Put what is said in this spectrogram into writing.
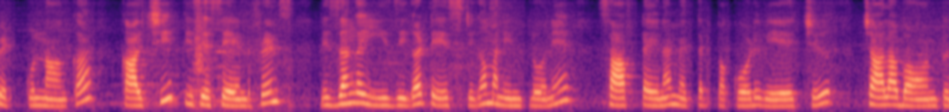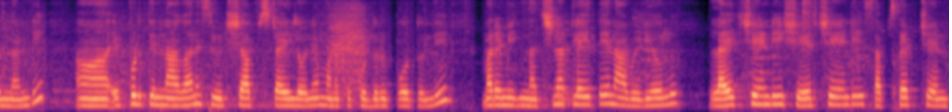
పెట్టుకున్నాక కాల్చి తీసేసేయండి ఫ్రెండ్స్. నిజంగా ఈజీగా టేస్టీగా మన ఇంట్లోనే సాఫ్ట్ అయిన మెత్తటి పకోడీ వేయచ్చు. చాలా బాగుంటుందండి. ఎప్పుడు తిన్నా కానీ స్వీట్ షాప్ స్టైల్లోనే మనకు కుదిరిపోతుంది. మరి మీకు నచ్చినట్లయితే నా వీడియోలు లైక్ చేయండి షేర్ చేయండి సబ్స్క్రైబ్ చేయండి.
